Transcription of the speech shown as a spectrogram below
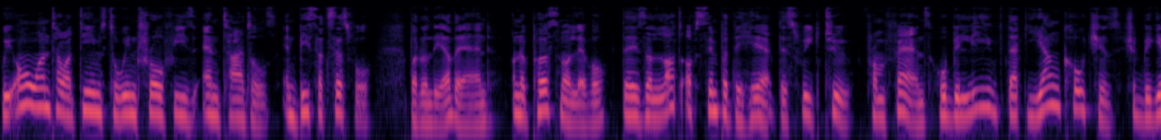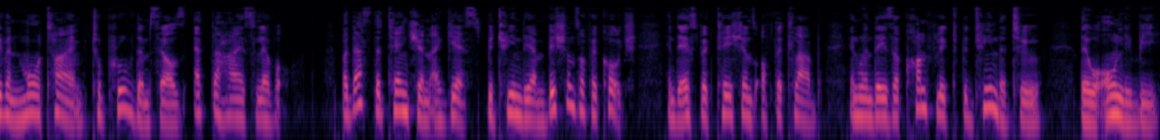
We all want our teams to win trophies and titles and be successful. But on the other hand, on a personal level, there is a lot of sympathy here this week too from fans who believe that young coaches should be given more time to prove themselves at the highest level. But that's the tension, I guess, between the ambitions of a coach and the expectations of the club. And when there is a conflict between the two, there will only be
